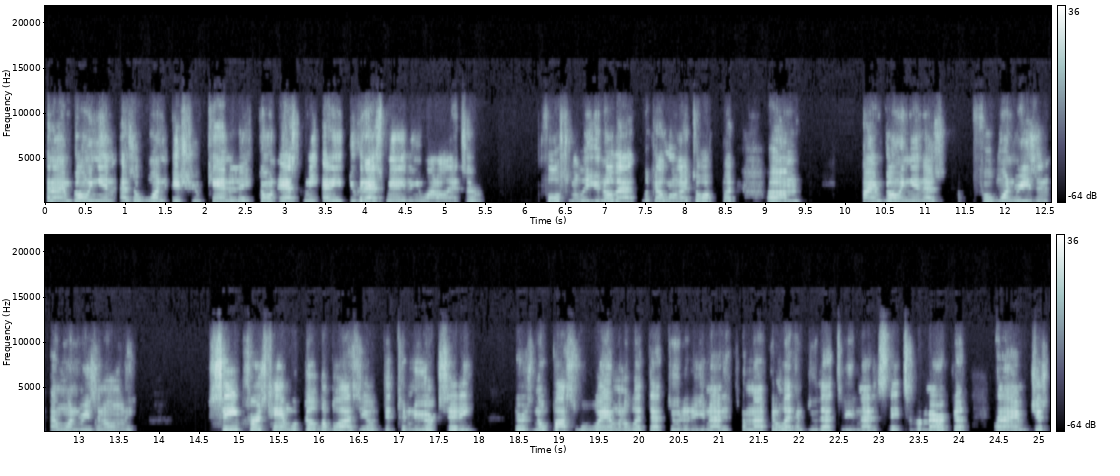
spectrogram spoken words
And I am going in as a one issue candidate. Don't ask me any, you can ask me anything you want. I'll answer fulsomely. You know that. Look how long I talk. But um, I am going in as for one reason and one reason only. Seeing firsthand what Bill de Blasio did to New York City, there is no possible way I'm going to let that do to the United. I'm not going to let him do that to the United States of America. And I am just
